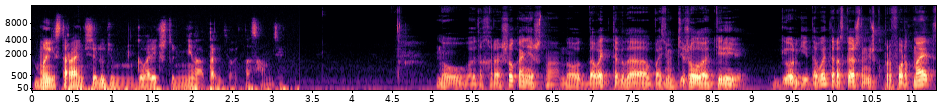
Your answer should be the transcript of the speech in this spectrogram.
Мы стараемся людям говорить, что не надо так делать на самом деле. Ну, это хорошо, конечно, но давайте тогда возьмем тяжелую артиллерию. Георгий, давай ты расскажешь нам немножко про Fortnite,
